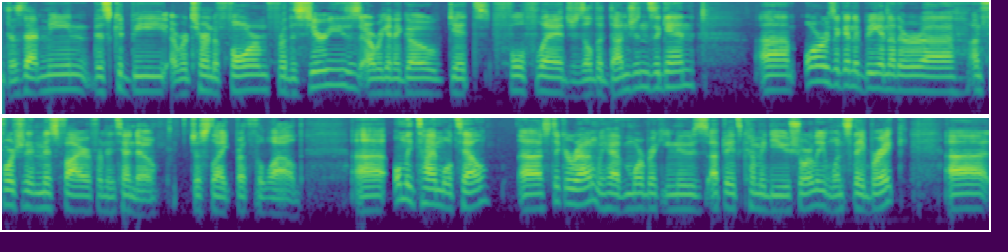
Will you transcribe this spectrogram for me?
does that mean this could be a return to form for the series? Are we going to go get full fledged Zelda dungeons again? Um, or is it going to be another uh, unfortunate misfire from Nintendo, just like Breath of the Wild? Uh, only time will tell. Uh, stick around. We have more breaking news updates coming to you shortly once they break. Uh,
